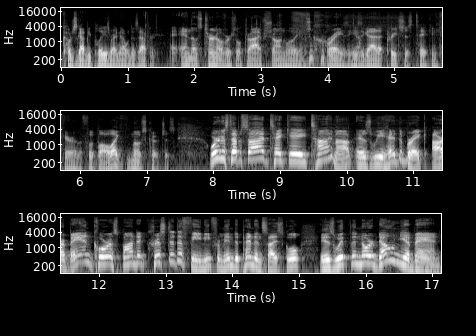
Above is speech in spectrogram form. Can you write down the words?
coach has got to be pleased right now with this effort. And those turnovers will drive Sean Williams crazy. He's a guy that preaches taking care of the football, like most coaches. We're going to step aside, take a timeout as we head to break. Our band correspondent, Krista Defini from Independence High School, is with the Nordonia Band.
